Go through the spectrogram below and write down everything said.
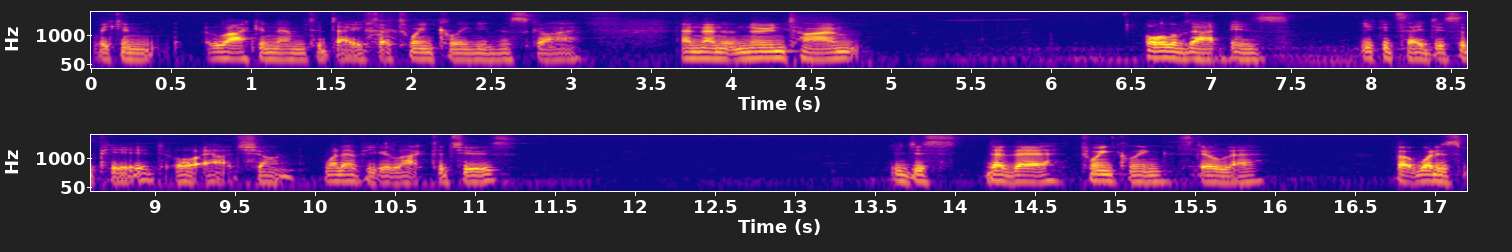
we can liken them to data twinkling in the sky. And then at noontime, all of that is, you could say, disappeared or outshone, whatever you like to choose. You just, they're there, twinkling, still there. But what is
